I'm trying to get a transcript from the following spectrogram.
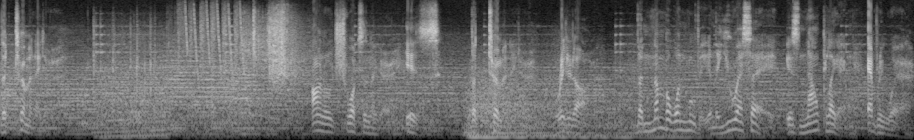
The Terminator. Arnold Schwarzenegger is the Terminator. Rated R. The number one movie in the USA is now playing everywhere.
